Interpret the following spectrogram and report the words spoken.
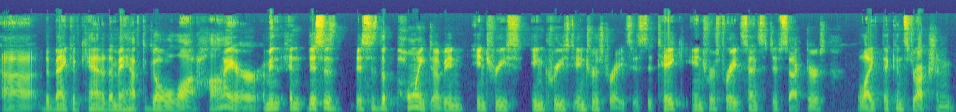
uh, the Bank of Canada may have to go a lot higher. I mean, and this is this is the point of in, increase increased interest rates is to take interest rate sensitive sectors like the construction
